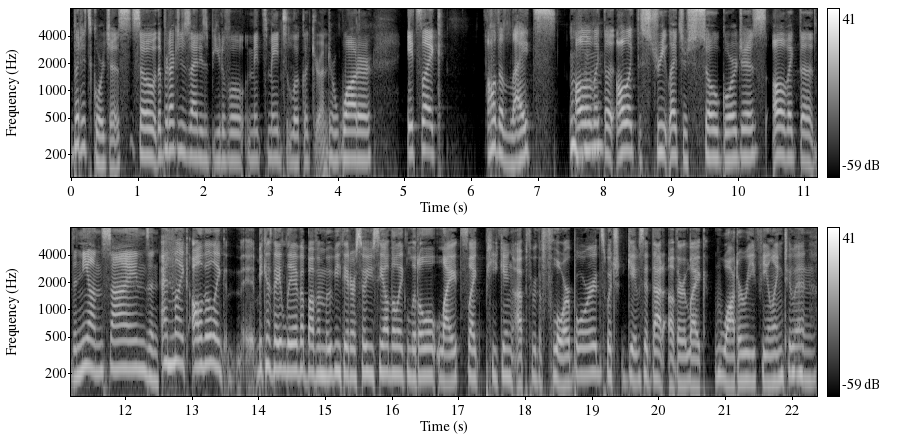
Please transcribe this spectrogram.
but it's gorgeous. So the production design is beautiful. It's made to look like you're underwater. It's like all the lights all of like the all like the street lights are so gorgeous all of like the the neon signs and And like all the like because they live above a movie theater, so you see all the like little lights like peeking up through the floorboards, which gives it that other like watery feeling to it.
